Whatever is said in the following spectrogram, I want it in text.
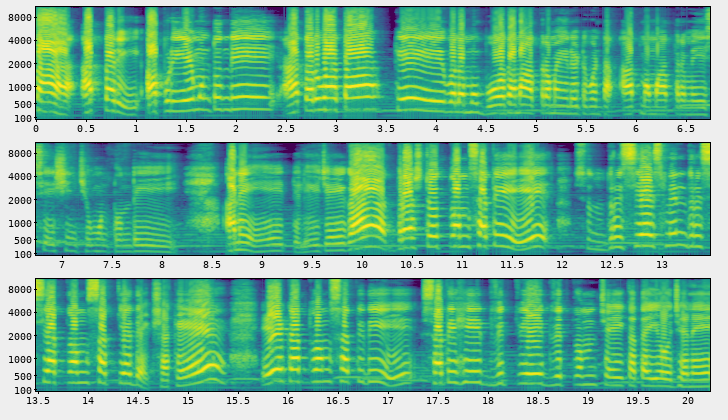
అత్త అత్తరి అప్పుడు ఏముంటుంది? ఆ తరువాత కేవలము బోధ మాత్రమైనటువంటి ఆత్మ మాత్రమే శేషించి ఉంటుంది అని తెలియజేయగా ద్రష్టత్వం సతి దృశ్యేస్మిన్ దృశ్యత్వం సత్య దీక్షకే ఏకత్వం సతిది సతి ద్విత్వే ద్విత్వం చైకతయోజనే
